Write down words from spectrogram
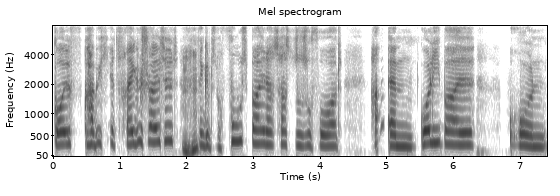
Golf habe ich jetzt freigeschaltet. Dann gibt es noch Fußball, das hast du sofort. Ha ähm, Volleyball und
